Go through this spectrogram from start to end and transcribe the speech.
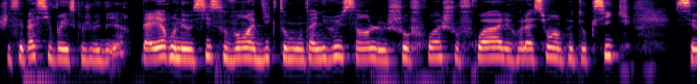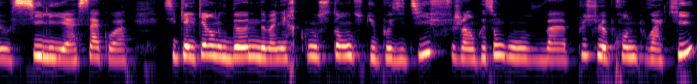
Je sais pas si vous voyez ce que je veux dire. D'ailleurs, on est aussi souvent addict aux montagnes russes, hein, le chaud-froid, chaud-froid, les relations un peu toxiques. C'est aussi lié à ça, quoi. Si quelqu'un nous donne de manière constante du positif, j'ai l'impression qu'on va plus le prendre pour acquis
